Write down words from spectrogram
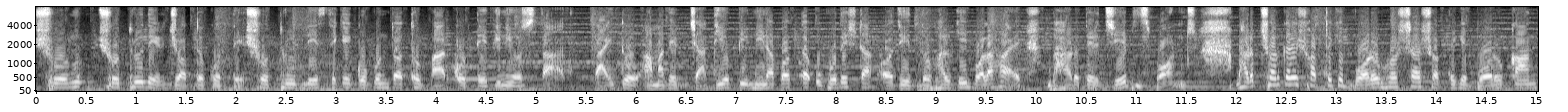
শত্রু- শত্রুদের জব্দ করতে। শত্রুর দেশ থেকে গোপন তথ্য বার করতে তিনি ওস্তাদ। তাই তো আমাদের জাতীয় নিরাপত্তা উপদেষ্টা অজিত দোভালকেই বলা হয় ভারতের জেমস বন্ড। ভারত সরকারের সব থেকে বড় ভরসা সব থেকে বড় কাঁধ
